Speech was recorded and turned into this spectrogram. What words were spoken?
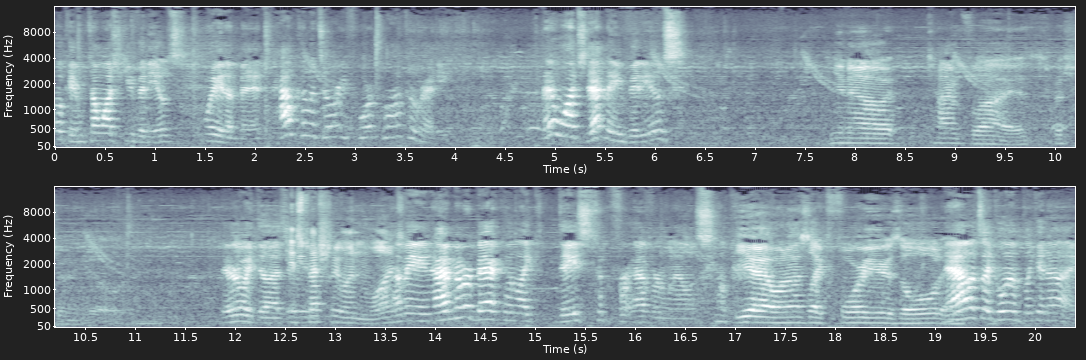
okay, I'm done watching a few videos. Wait a minute, how come it's already four o'clock already? I don't watch that many videos. You know, time flies, especially when you get older. It really does. I mean- Especially when what? I mean, I remember back when like days took forever when I was younger. Yeah, when I was like four years old. Now it's like going blink an eye.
